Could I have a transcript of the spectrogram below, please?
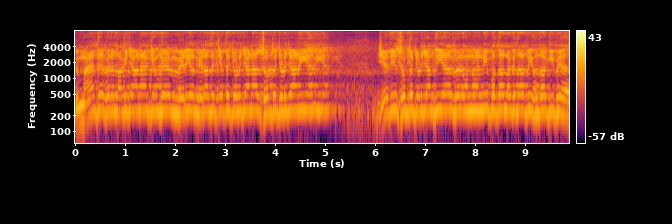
ਵੀ ਮੈਂ ਤੇ ਫਿਰ ਲੱਗ ਜਾਣਾ, ਕਿਉਂਕਿ ਮੇਰੀ, ਮੇਰਾ ਤੇ ਚਿੱਤ ਜੁੜ ਜਾਣਾ, ਸੁਰਤ ਜੁੜ ਜਾਣੀ ਹੈ ਜਿਹਦੀ ਸੁਰਤ ਜੁੜ ਜਾਂਦੀ ਹੈ ਫਿਰ ਉਹਨੂੰ ਨਹੀਂ ਪਤਾ ਲੱਗਦਾ ਵੀ ਹੁੰਦਾ ਕੀ ਪਿਆ।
